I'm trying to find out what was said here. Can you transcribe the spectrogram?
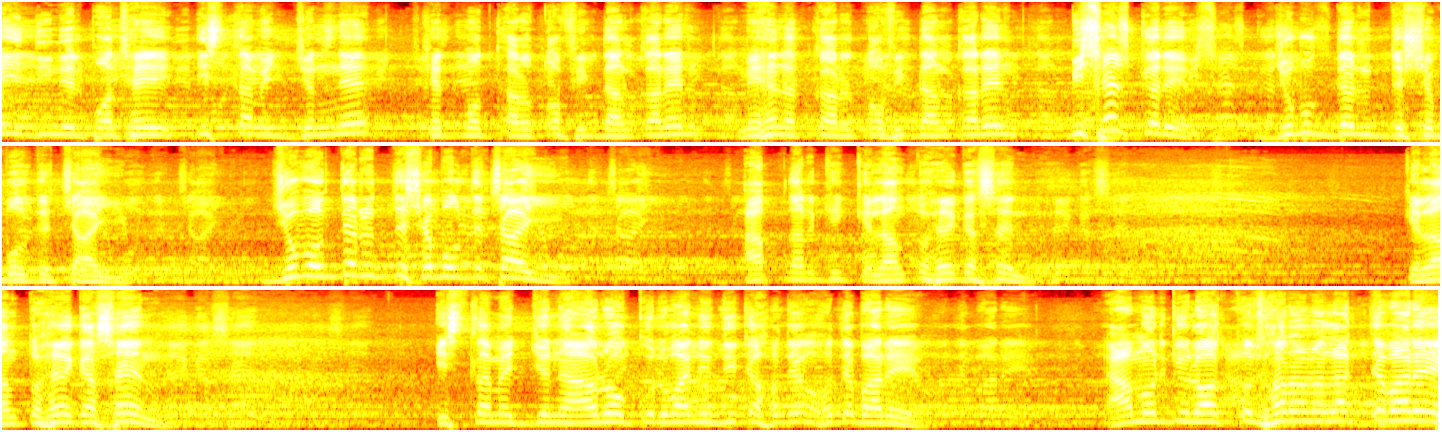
এই দিনের পথে ইসলামের জন্য খেদমত করার তৌফিক দান করেন, মেহনত করার তৌফিক দান করেন। বিশেষ করে যুবকদের উদ্দেশ্যে বলতে চাই। যুবকদের উদ্দেশ্যে বলতে চাই, আপনার কি ক্লান্ত হয়ে গেছেন? ক্লান্ত হয়ে গেছেন? ইসলামের জন্য আরও কুরবানি দিতে হতে হতে পারে। এমনকি রক্ত ঝরানো লাগতে পারে।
